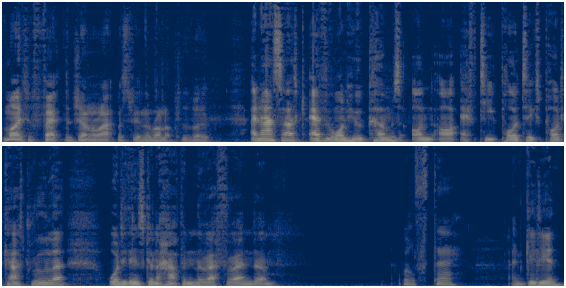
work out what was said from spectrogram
might affect the general atmosphere in the run up to the vote. And as I ask everyone who comes on our FT Politics podcast, Roula, what do you think is going to happen in the referendum? Will stay. And Gideon?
